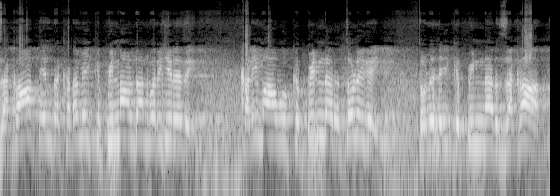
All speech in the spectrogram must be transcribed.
ஜகாத் என்ற கடமைக்கு பின்னால் தான் வருகிறது. கலிமாவுக்கு பின்னர் தொழுகை தொழுகைக்கு பின்னர் ஜகாத்.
